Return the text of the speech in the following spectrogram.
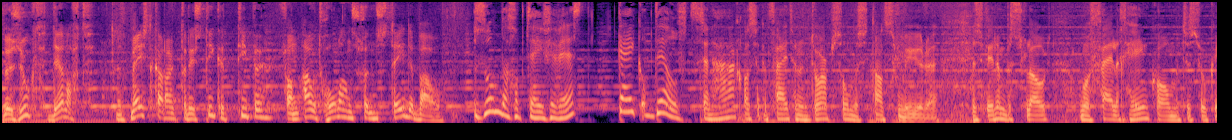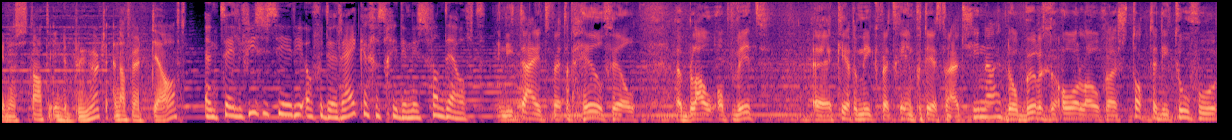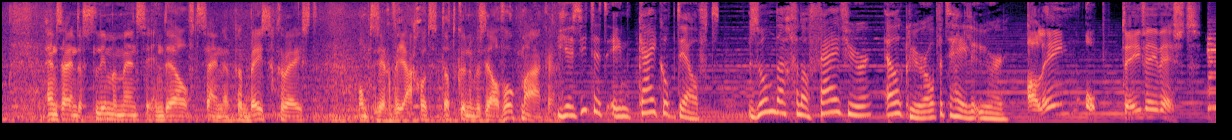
bezoekt Delft. Het meest karakteristieke type van oud-Hollandse stedenbouw. Zondag op TV West. Kijk op Delft. Den Haag was in feite een dorp zonder stadsmuren. Dus Willem besloot om een veilig heenkomen te zoeken in een stad in de buurt. En dat werd Delft. Een televisieserie over de rijke geschiedenis van Delft. In die tijd werd er heel veel eh, blauw op wit eh, keramiek werd geïmporteerd vanuit China. Door burgeroorlogen stokte die toevoer. En zijn er slimme mensen in Delft zijn er bezig geweest om te zeggen van ja goed, dat kunnen we zelf ook maken. Je ziet het in Kijk op Delft. Zondag vanaf 5 uur, elk uur op het hele uur. Alleen op TV West.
